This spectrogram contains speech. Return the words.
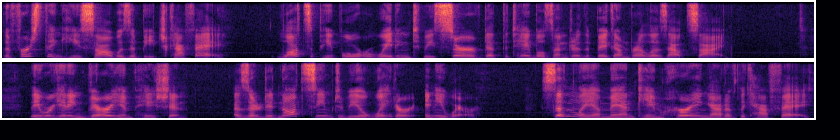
The first thing he saw was a beach cafe. Lots of people were waiting to be served at the tables under the big umbrellas outside. They were getting very impatient, as there did not seem to be a waiter anywhere. Suddenly a man came hurrying out of the cafe.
